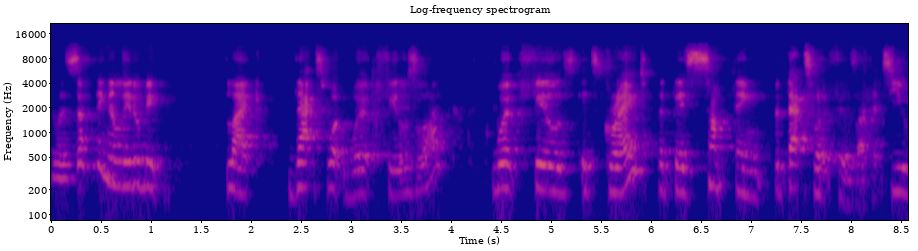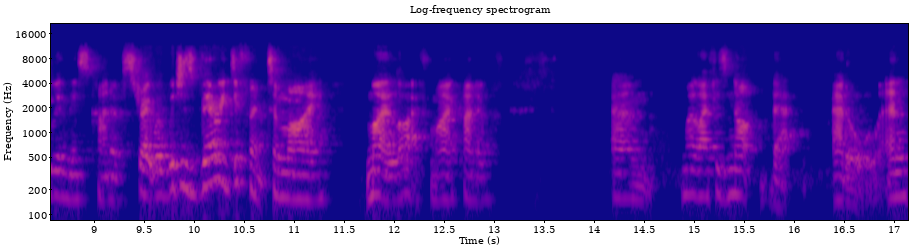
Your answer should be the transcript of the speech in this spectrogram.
it was something a little bit like that's what work feels like. Work feels it's great, but there's something, but that's what it feels like. It's you in this kind of straight work, which is very different to my my life. My kind of um, my life is not that at all. And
